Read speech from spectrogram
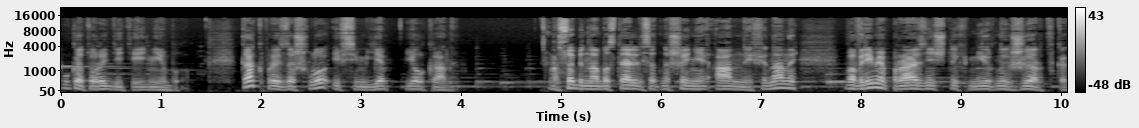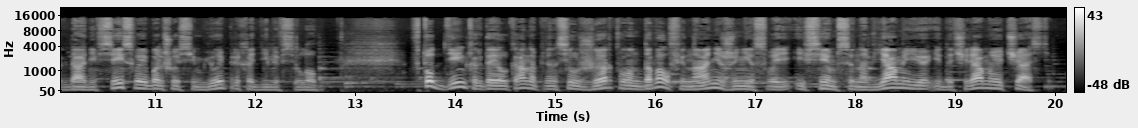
у которой детей не было. Так произошло и в семье Елканы. Особенно обострялись отношения Анны и Финаны во время праздничных мирных жертв, когда они всей своей большой семьей приходили в село. В тот день, когда Елкана приносил жертву, он давал Финане, жене своей, и всем сыновьям ее и дочерям ее части –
